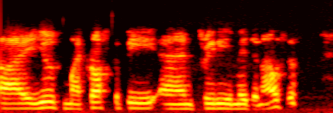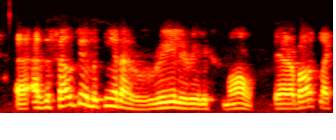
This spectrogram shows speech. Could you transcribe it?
I use microscopy and 3D image analysis. Uh, as the cells you're looking at are really really small. They're about like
